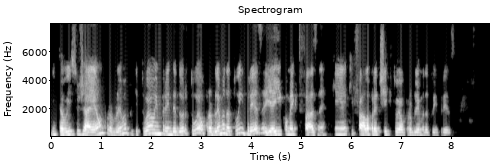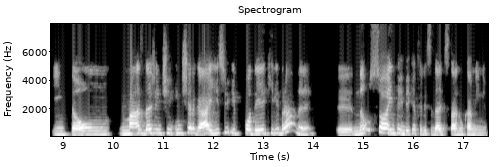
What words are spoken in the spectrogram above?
Então, isso já é um problema, porque tu é um empreendedor, tu é o problema da tua empresa, e aí como é que tu faz, né? Quem é que fala para ti que tu é o problema da tua empresa? Então, mas da gente enxergar isso e poder equilibrar, né? É, não só entender que a felicidade está no caminho,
